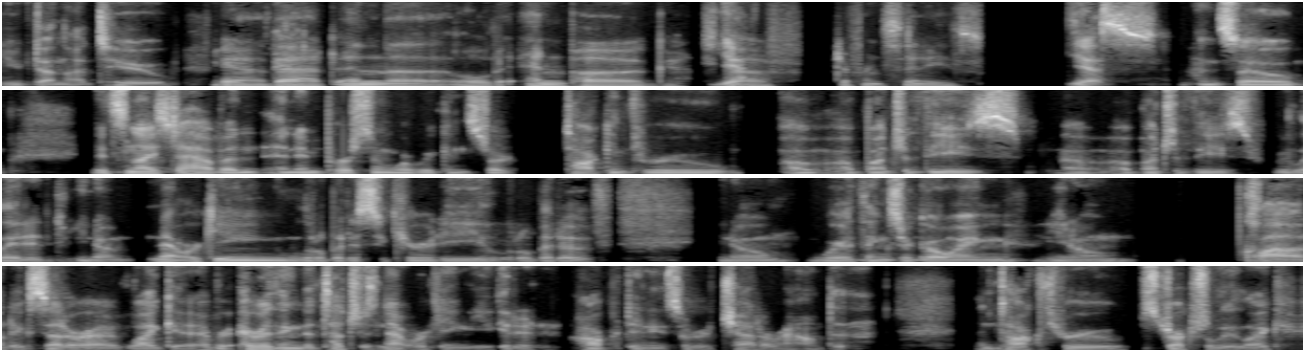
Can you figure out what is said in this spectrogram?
you've done that too. Yeah, that and the old NPUG stuff, yeah. different cities. Yes. And so it's nice to have an, an in person where we can start talking through a, a bunch of these, a, a bunch of these related, you know, networking, a little bit of security, a little bit of, you know, where things are going, you know, cloud, et cetera. Like every, everything that touches networking, you get an opportunity to sort of chat around and, and talk through structurally, like,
